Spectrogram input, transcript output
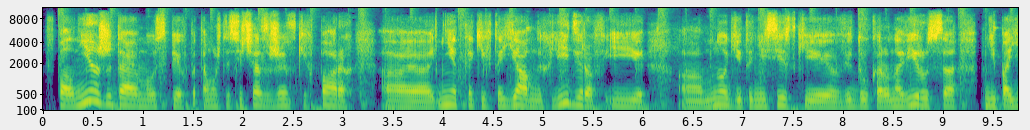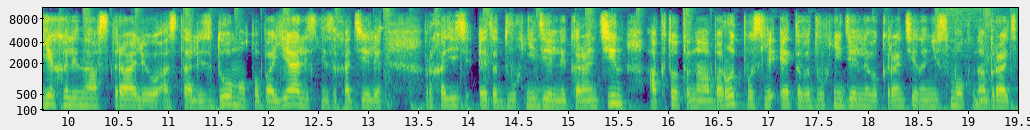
вполне ожидаемый успех, потому что сейчас в женских парах э, нет каких-то каких-то явных лидеров, и э, многие теннисистки ввиду коронавируса не поехали на Австралию, остались дома, побоялись, не захотели проходить этот двухнедельный карантин, а кто-то наоборот после этого двухнедельного карантина не смог набрать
